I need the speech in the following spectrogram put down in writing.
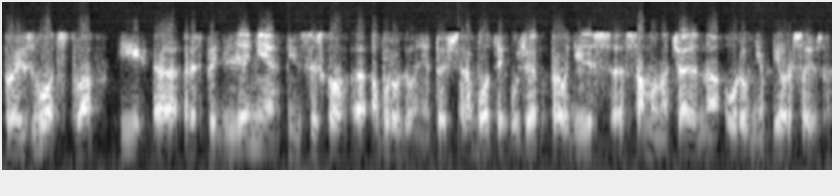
производства и э, распределение медицинского э, оборудования. То есть работы уже проводились э, с самого начала на уровне Евросоюза.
